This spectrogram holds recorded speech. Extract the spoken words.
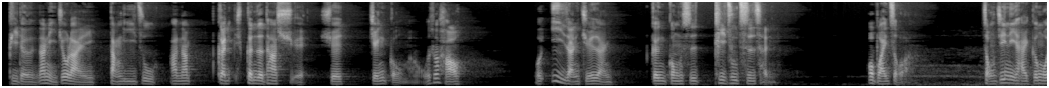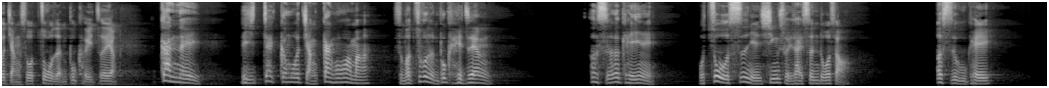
彼得，那你就来当医助啊，那跟跟着他学学捡狗嘛。”我说：“好。”我毅然决然跟公司提出辞呈，我不爱走啊。总经理还跟我讲说，做人不可以这样干嘞！你在跟我讲干话吗？什么做人不可以这样？二十二 K 呢？我做了四年，薪水才升多少？二十五 K。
